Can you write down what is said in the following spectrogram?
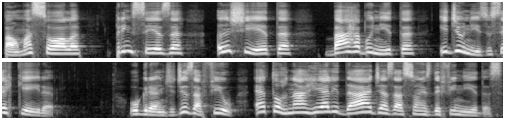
Palma Sola, Princesa, Anchieta, Barra Bonita e Dionísio Cerqueira. O grande desafio é tornar realidade as ações definidas.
